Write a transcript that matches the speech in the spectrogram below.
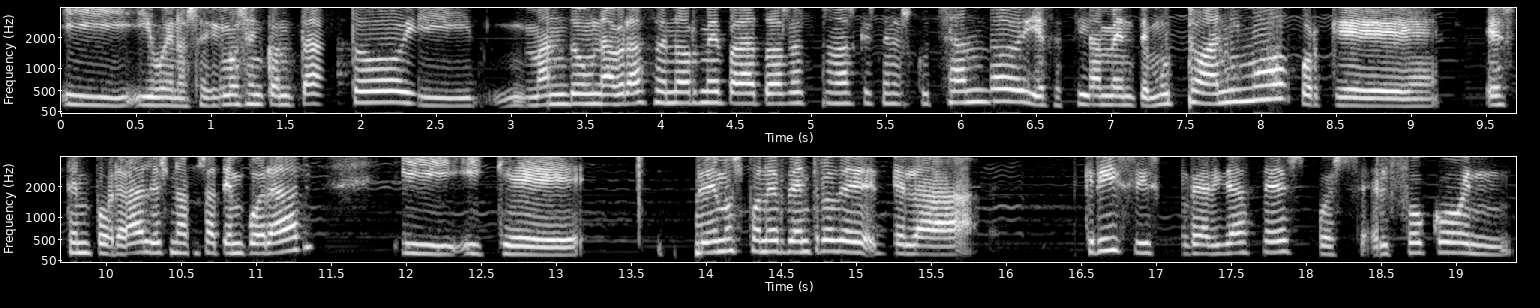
y, bueno, seguimos en contacto y mando un abrazo enorme para todas las personas que estén escuchando y efectivamente mucho ánimo porque es temporal, es una cosa temporal y, que debemos poner dentro de, la crisis, que en realidad es pues el foco en,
